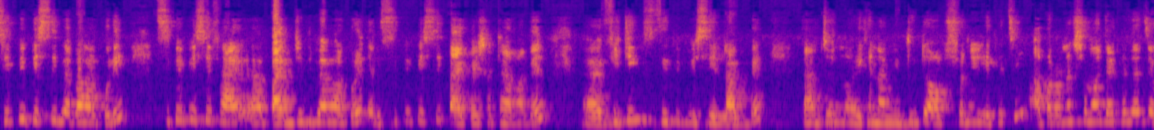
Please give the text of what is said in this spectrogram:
সিপিপিসি ব্যবহার করি সিপিপিসি পাইপ যদি ব্যবহার করি, তাহলে সিপিপিসি পাইপের সাথে আমাদের ফিটিংস সিপিপিসি লাগবে। তার জন্য এখানে আমি দুটো অপশনই রেখেছি। আবার অনেক সময় দেখা যায় যে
